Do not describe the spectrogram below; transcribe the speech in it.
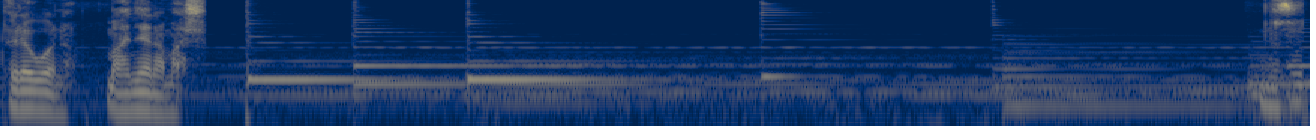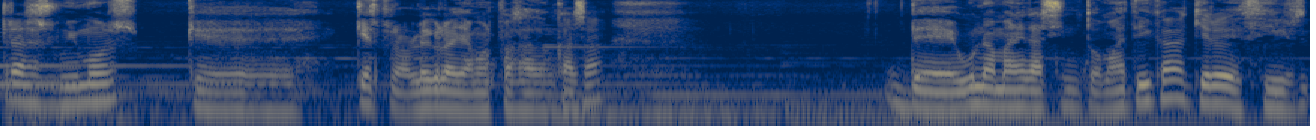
Pero bueno, mañana más. Nosotras asumimos que, que es probable que lo hayamos pasado en casa de una manera sintomática. Quiero decir,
